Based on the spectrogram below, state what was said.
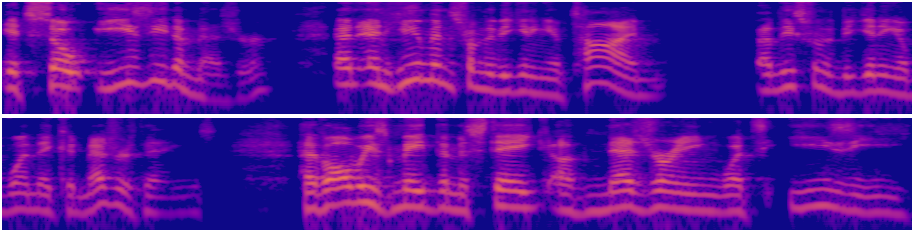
It's so easy to measure. And and humans from the beginning of time at least from the beginning of when they could measure things have always made the mistake of measuring what's easy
